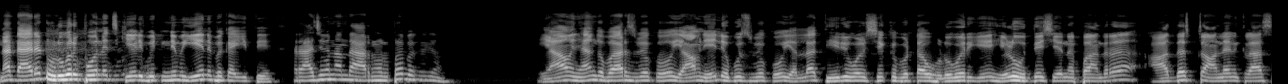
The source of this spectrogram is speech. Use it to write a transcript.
ನಾ ಡೈರೆಕ್ಟ್ ಹುಡುಗರಿಗೆ ಫೋನ್ ಹಚ್ಚಿ ಕೇಳಿಬಿಟ್ಟು ನಿಮ್ಗೆ ಏನು ಬೇಕಾಗಿತ್ತು? ರಾಜವನ್ ನಂದು ಆರ್ನೂರು ರೂಪಾಯಿ ಬೇಕಾಗ್ಯಾವ. ಯಾವನ್ ಹೆಂಗೆ ಬಾರಿಸ್ಬೇಕು, ಯಾವನ್ ಎಲ್ಲಿ ಎಬ್ಬಿಸ್ಬೇಕು, ಎಲ್ಲ ತೀರಿಗಳು ಸಿಕ್ಕಿಬಿಟ್ಟಾವ ಹುಡುಗರಿಗೆ ಹೇಳೋ ಉದ್ದೇಶ ಏನಪ್ಪ ಅಂದ್ರೆ ಆದಷ್ಟು ಆನ್ಲೈನ್ ಕ್ಲಾಸ್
